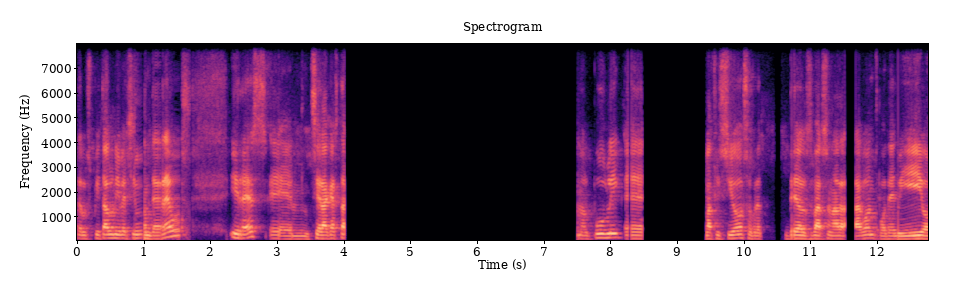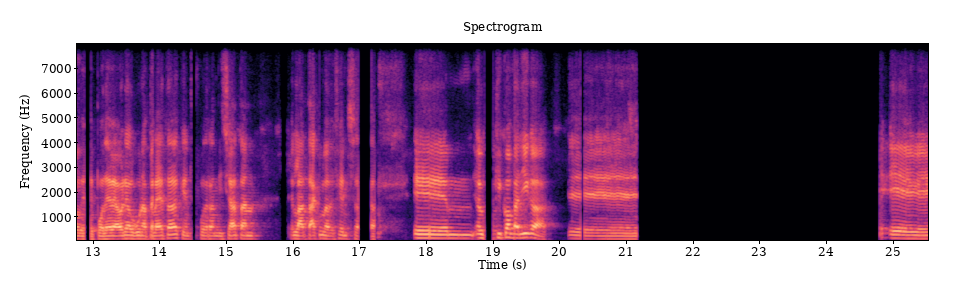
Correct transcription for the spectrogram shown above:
de l'Hospital Universitari de Reus i res, eh, serà aquesta amb el públic, eh, l'afició, sobretot dels Barcelona Dragons, poder lluir o de poder veure alguna peleta que ens podran deixar tant l'atac com la defensa. Eh, el kick-off de Lliga eh, eh,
